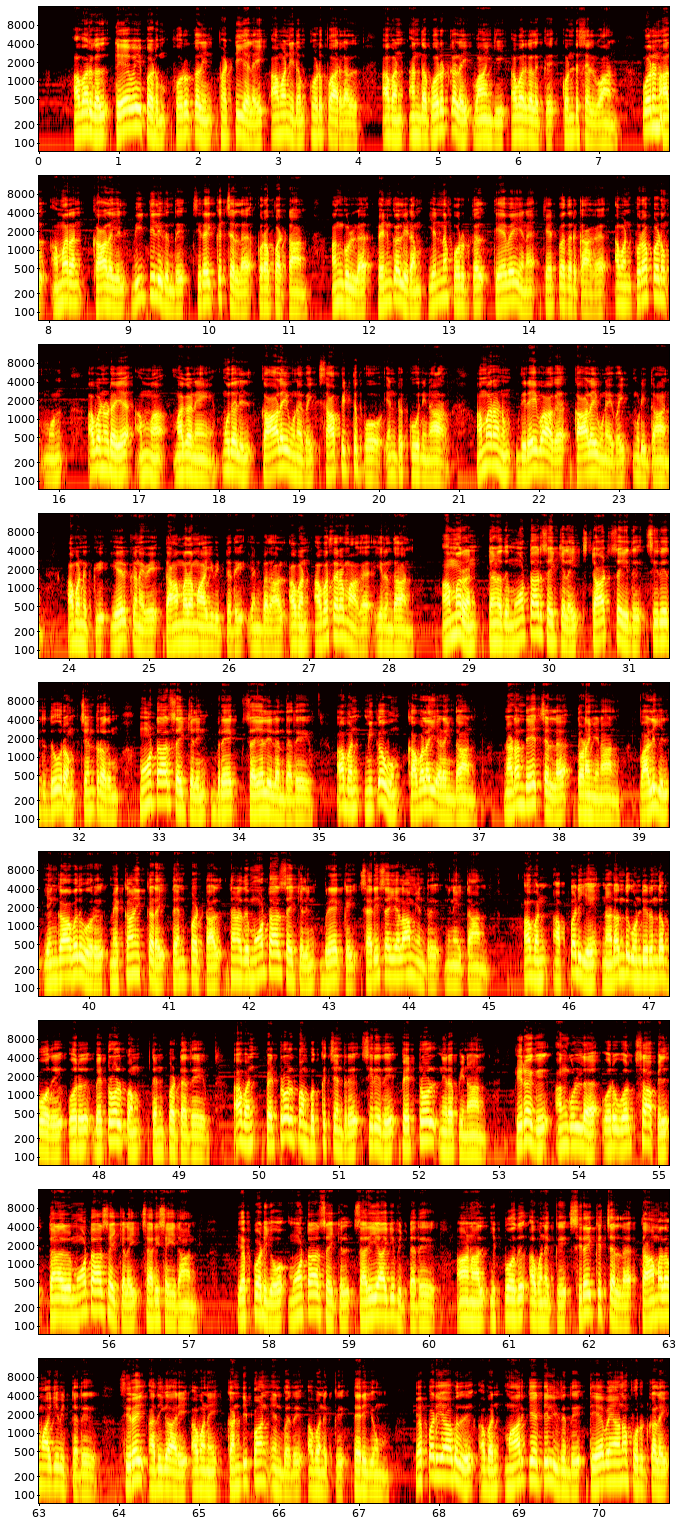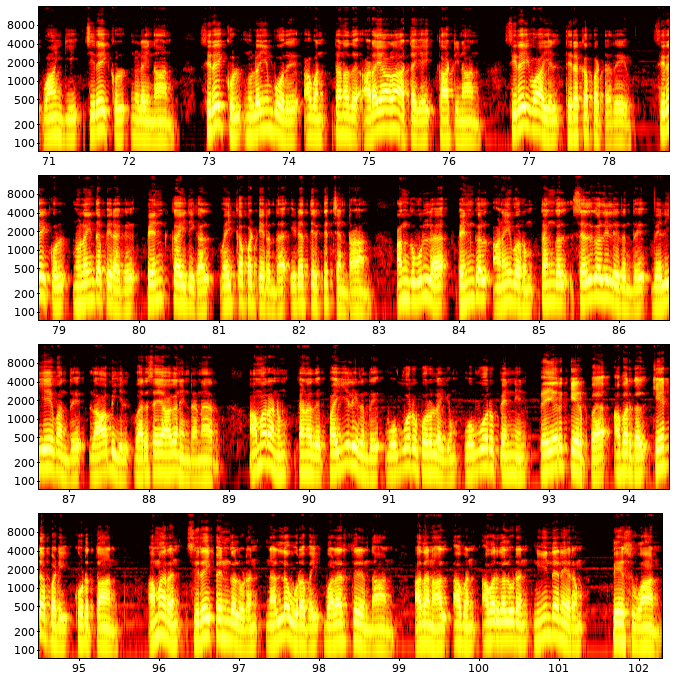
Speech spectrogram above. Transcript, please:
அவர்கள் தேவைப்படும் பொருட்களின் பட்டியலை அவனிடம் கொடுப்பார்கள். அவன் அந்த பொருட்களை வாங்கி அவர்களுக்கு கொண்டு செல்வான். ஒருநாள் அமரன் காலையில் வீட்டிலிருந்து சிறைக்கு செல்ல புறப்பட்டான். அங்குள்ள பெண்களிடம் என்ன பொருட்கள் தேவை என கேட்பதற்காக அவன் புறப்படும் முன் அவனுடைய அம்மா மகனே முதலில் காலை உணவை சாப்பிட்டுப் போ என்று கூறினார். அமரனும் விரைவாக காலை உணவை முடித்தான். அவனுக்கு ஏற்கனவே தாமதமாகிவிட்டது என்பதால் அவன் அவசரமாக இருந்தான். அமரன் தனது மோட்டார் சைக்கிளை ஸ்டார்ட் செய்து சிறிது தூரம் சென்றதும் மோட்டார் சைக்கிளின் பிரேக் செயலிழந்தது. அவன் மிகவும் கவலையடைந்தான். நடந்தே செல்ல தொடங்கினான். வழியில் எங்காவது ஒரு மெக்கானிக் கடை தென்பட்டால் தனது மோட்டார் சைக்கிளின் பிரேக்கை சரி செய்யலாம் என்று நினைத்தான். அவன் அப்படியே நடந்து கொண்டிருந்தபோது ஒரு பெட்ரோல் பம்ப் தென்பட்டது. அவன் பெட்ரோல் பம்புக்கு சென்று சிறிது பெட்ரோல் நிரப்பினான். பிறகு அங்குள்ள ஒரு ஒர்க் ஷாப்பில் தனது மோட்டார் சைக்கிளை சரி செய்தான். எப்படியோ மோட்டார் சைக்கிள் சரியாகிவிட்டது. ஆனால் இப்போது அவனுக்கு சிறைக்கு செல்ல தாமதமாகிவிட்டது. சிறை அதிகாரி அவனை கண்டிப்பான் என்பது அவனுக்கு தெரியும். எப்படியாவது அவன் மார்க்கெட்டில் இருந்து தேவையான பொருட்களை வாங்கி சிறைக்குள் நுழைந்தான். சிறைக்குள் நுழையும் போது அவன் தனது அடையாள அட்டையை காட்டினான். சிறை வாயில் திறக்கப்பட்டது. சிறைக்குள் நுழைந்த பிறகு பெண் கைதிகள் வைக்கப்பட்டிருந்த இடத்திற்குச் சென்றான். அங்கு உள்ள பெண்கள் அனைவரும் தங்கள் செல்களிலிருந்து வெளியே வந்து லாபியில் வரிசையாக நின்றனர். அமரனும் தனது பையிலிருந்து ஒவ்வொரு பொருளையும் ஒவ்வொரு பெண்ணின் பெயருக்கேற்ப அவர்கள் கேட்டபடி கொடுத்தான். அமரன் சிறை பெண்களுடன் நல்ல உறவை வளர்த்திருந்தான். அதனால் அவன் அவர்களுடன் நீண்ட நேரம் பேசுவான்.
